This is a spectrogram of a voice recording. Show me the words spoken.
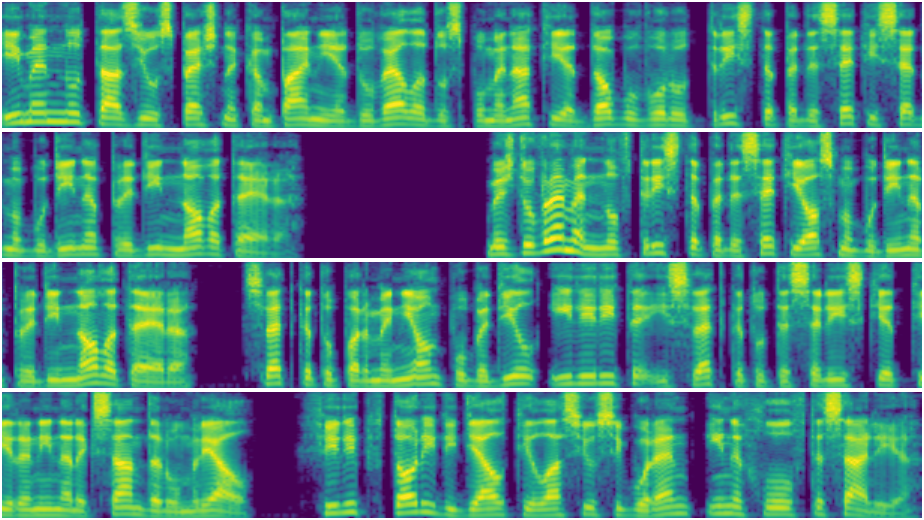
Именно тази успешна кампания довела до споменатия договор от 357 година преди новата ера. Междувременно в 358 година преди новата ера, след като Парменион победил илирите и след като тесарийският тиранин Александър умрял, Филип II видял тила си осигурен и нахлул в Тесалия.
